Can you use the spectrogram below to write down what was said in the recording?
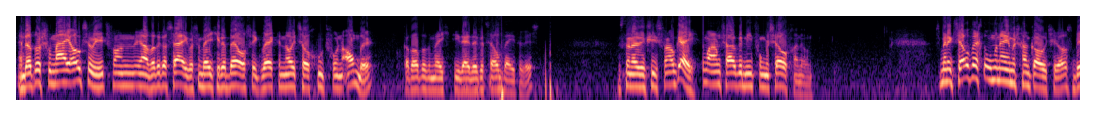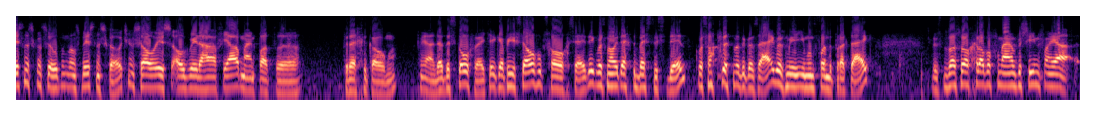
En dat was voor mij ook zoiets van, ja, wat ik al zei, ik was een beetje rebels. Ik werkte nooit zo goed voor een ander. Ik had altijd een beetje het idee dat ik het zelf beter wist. Dus dan had ik zoiets van, oké, waarom zou ik het niet voor mezelf gaan doen? Dus ben ik zelf echt ondernemers gaan coachen, als business consultant, als business coach. En zo is ook weer de HVA op mijn pad uh, terechtgekomen. Ja, dat is tof, weet je. Ik heb hier zelf op school gezeten. Ik was nooit echt de beste student. Ik was altijd, wat ik al zei, ik was meer iemand van de praktijk. Dus het was wel grappig voor mij om te zien van, ja,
